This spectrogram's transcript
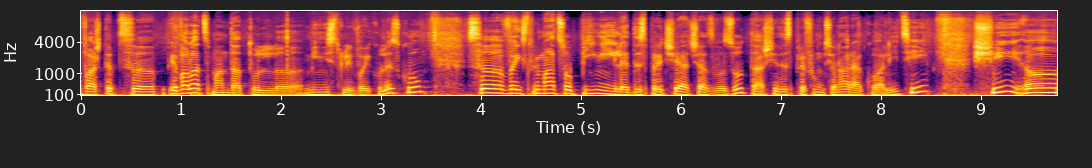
vă aștept să evaluați mandatul uh, ministrului Voiculescu, să vă exprimați opiniile despre ceea ce ați văzut, dar și despre funcționarea coaliției și, uh,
